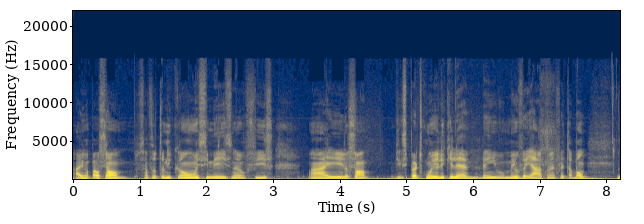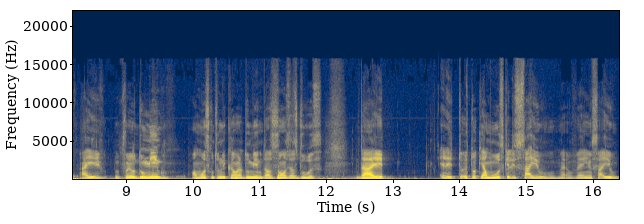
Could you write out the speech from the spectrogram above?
Aí o rapaz falou assim, ó, você vai fazer o tonicão esse mês, né? Eu fiz. Aí ele falou assim, ó, fica esperto com ele que ele é bem, meio veiaco, né? Falei, tá bom. Aí foi o domingo, almoço com o tonicão, era domingo, das 11 às 2. Daí ele, eu toquei a música ele saiu, né? O velho saiu.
